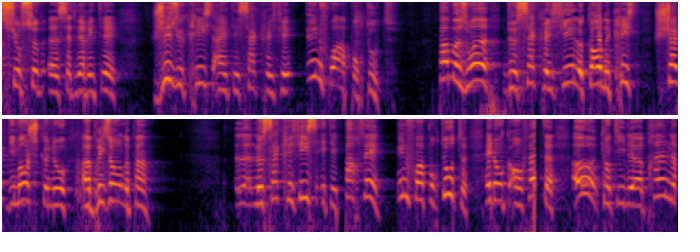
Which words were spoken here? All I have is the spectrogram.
sur cette vérité. Jésus-Christ a été sacrifié une fois pour toutes. Pas besoin de sacrifier le corps de Christ chaque dimanche que nous brisons le pain. Le, sacrifice était parfait, une fois pour toutes. Et donc, en fait, eux, quand ils prennent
